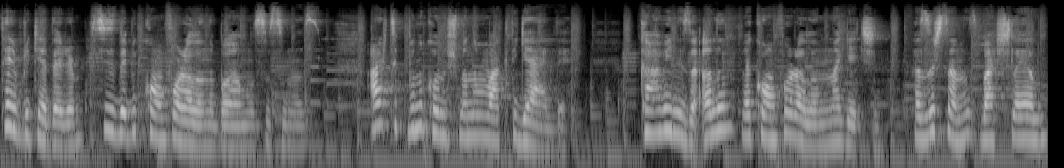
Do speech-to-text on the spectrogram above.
tebrik ederim, siz de bir konfor alanı bağımlısısınız. Artık bunu konuşmanın vakti geldi. Kahvenizi alın ve konfor alanına geçin. Hazırsanız başlayalım.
